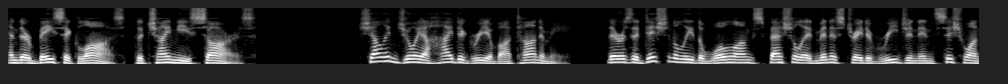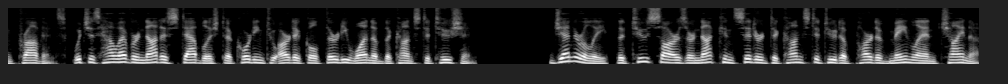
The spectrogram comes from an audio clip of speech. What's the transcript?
and their basic laws, the Chinese SARS shall enjoy a high degree of autonomy. There is additionally the Wolong Special Administrative Region in Sichuan Province, which is however not established according to Article 31 of the Constitution. Generally, the two SARs are not considered to constitute a part of mainland China,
